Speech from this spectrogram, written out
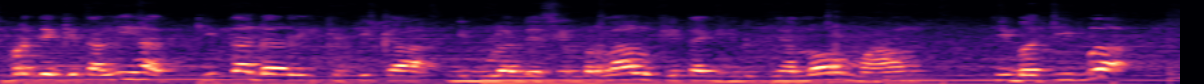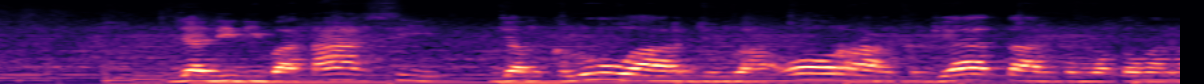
seperti yang kita lihat kita dari ketika di bulan Desember lalu kita yang hidupnya normal tiba-tiba jadi dibatasi jam keluar jumlah orang kegiatan pemotongan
